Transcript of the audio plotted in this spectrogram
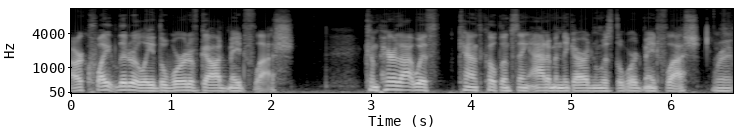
are quite literally the Word of God made flesh. Compare that with Kenneth Copeland saying Adam in the garden was the Word made flesh. Right.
